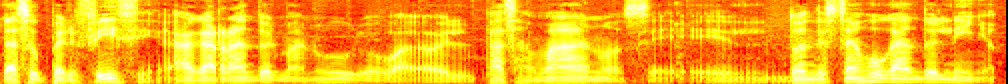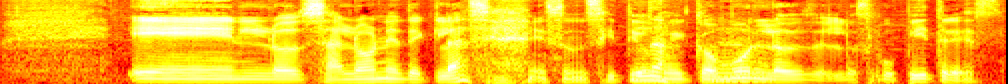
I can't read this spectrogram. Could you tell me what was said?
la superficie, agarrando el manubrio, el pasamanos, el, donde están jugando el niño. En los salones de clase es un sitio muy común, los, los pupitres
